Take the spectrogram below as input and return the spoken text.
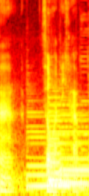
สวัสดีครับ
